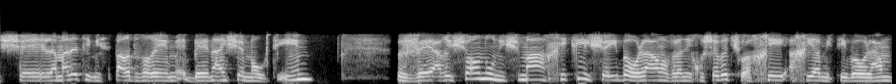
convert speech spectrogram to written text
שלמדתי מספר דברים בעיניי שהם מהותיים, והראשון הוא נשמע הכי קלישאי בעולם, אבל אני חושבת שהוא הכי הכי אמיתי בעולם.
